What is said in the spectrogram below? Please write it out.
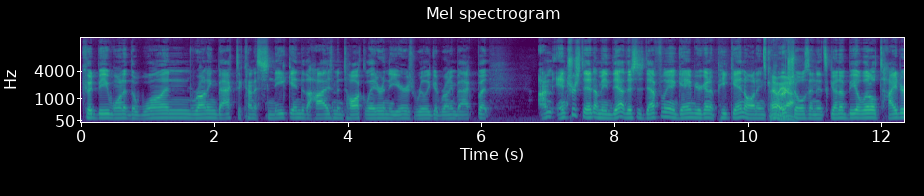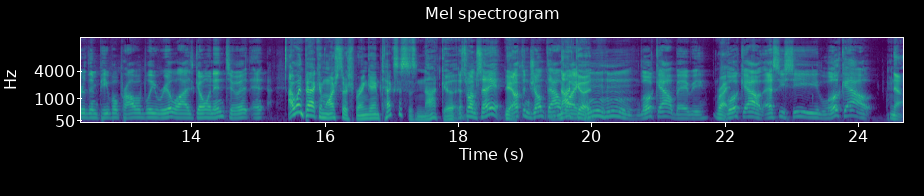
Could be one of the one running back to kind of sneak into the Heisman talk later in the year. Is really good running back, but. I'm interested. I mean, yeah, this is definitely a game you're going to peek in on in Oh, yeah. commercials, and it's going to be a little tighter than people probably realize going into it. And I went back and watched their spring game. Texas is not good. that's what I'm saying. Yeah. Nothing jumped out Not like, good. mm-hmm, look out, baby. Right. Look out. SEC, look out. No.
